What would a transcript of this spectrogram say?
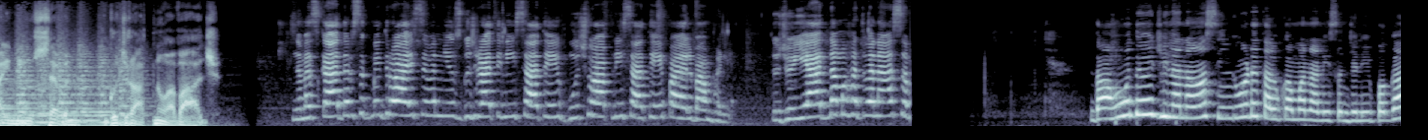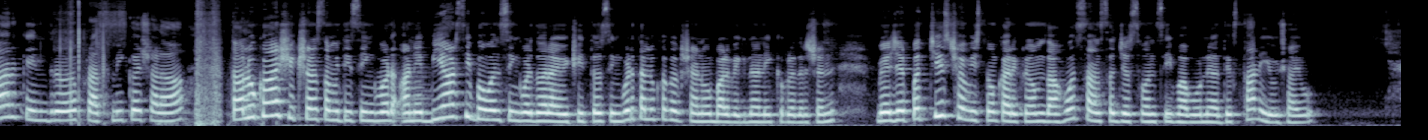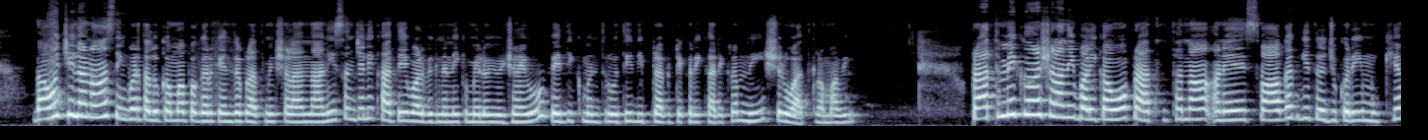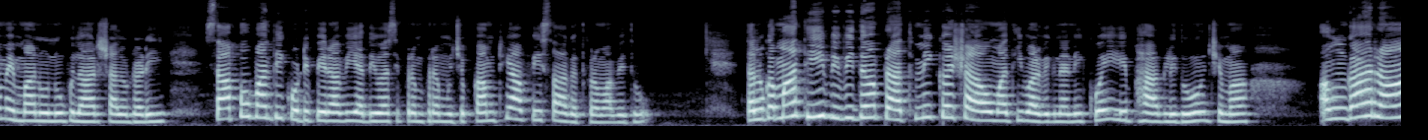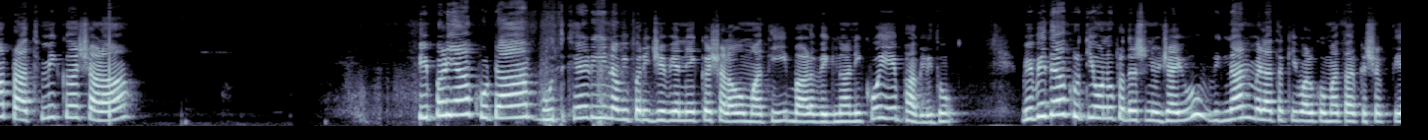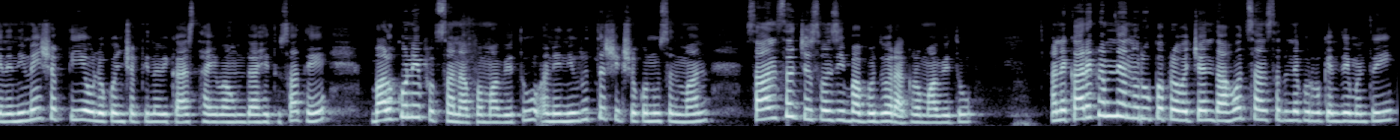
સેવન ગુજરાતનો અવાજ. નમસ્કાર દર્શક મિત્રો આઈ સેવન ન્યૂઝ ગુજરાતીની સાથે હું છું આપની સાથે પાયલ બામભણિયા. તો જોઈએ આજના મહત્વના દાહોદ જિલ્લાના સિંગવડ તાલુકામાં નાની સંજયની પગાર કેન્દ્ર પ્રાથમિક શાળા તાલુકા શિક્ષણ સમિતિ સિંગવડ અને બીઆરસી ભવન સિંગવડ દ્વારા આયોજિત સિંગવડ તાલુકા કક્ષાનો બાળ વૈજ્ઞાનિક પ્રદર્શન બે હજાર પચીસ છવ્વીસનો કાર્યક્રમ દાહોદ સાંસદ જસવંતસિંહ બાબુને અધ્યક્ષસ્થાને યોજાયો. દાહોદ જિલ્લાના સિંગવડ તાલુકામાં પગર કેન્દ્ર પ્રાથમિક શાળા નાની સંજલી ખાતે બાળ વૈજ્ઞાનિક મેળો યોજાયો. વૈદિક મંત્રોથી દીપ પ્રાગટ્ય કરી કાર્યક્રમની શરૂઆત કરવામાં પ્રાથમિક શાળાની બાલિકાઓ પ્રાર્થના અને સ્વાગત ગીત રજૂ કરી મુખ્ય મહેમાનોનું ફુલહાર શાલ ઓઢાડી સાપો બાંધી કોટી પહેરાવી આદિવાસી પરંપરા મુજબ કામઠી આપી સ્વાગત કરવામાં આવ્યું હતું. તાલુકામાંથી વિવિધ પ્રાથમિક શાળાઓમાંથી બાળ વૈજ્ઞાનિકોએ ભાગ લીધો, જેમાં અંગારા પ્રાથમિક શાળા પીપળિયા, ખૂટા, ભૂતખેડી નવી પરિજેવી અનેક શાળાઓમાંથી બાળ વૈજ્ઞાનિકોએ ભાગ લીધો. વિવિધ કૃતિઓનું પ્રદર્શન યોજાયું. વિજ્ઞાન મેળા થકી બાળકોમાં તર્કશક્તિ અને નિર્ણય શક્તિ, અવલોકન શક્તિનો વિકાસ થાય એવા ઉમદા હેતુ સાથે બાળકોને પ્રોત્સાહન આપવામાં આવ્યું હતું અને નિવૃત્ત શિક્ષકોનું સન્માન સાંસદ જસવંતસિંહ ભાભોર દ્વારા કરવામાં આવ્યું હતું. અને કાર્યક્રમને અનુરૂપ પ્રવચન દાહોદ સાંસદ અને પૂર્વ કેન્દ્રીય મંત્રી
